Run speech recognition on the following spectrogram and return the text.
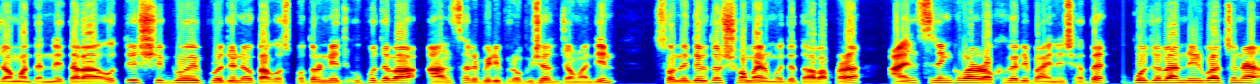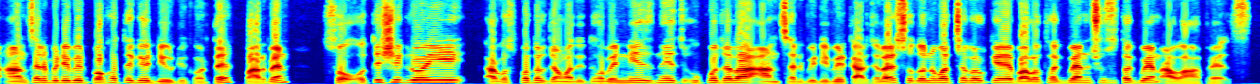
জমা দেননি। তারা অতি শীঘ্রই প্রয়োজনীয় কাগজপত্র নিজ উপজেলা আনসার বিডিপির অফিসে জমা দিন। সো সময়ের মধ্যে তারা আপনারা আইন শৃঙ্খলা রক্ষাকারী বাহিনীর সাথে উপজেলা নির্বাচনে আনসার বিডিপির পক্ষ থেকে ডিউটি করতে পারবেন। সো, অতি শীঘ্রই কাগজপত্র জমা দিতে হবে নিজ নিজ উপজেলা আনসার বিডিপির কার্যালয়ে। সো, ধন্যবাদ সকলকে। ভালো থাকবেন, সুস্থ থাকবেন। আল্লাহ হাফেজ।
